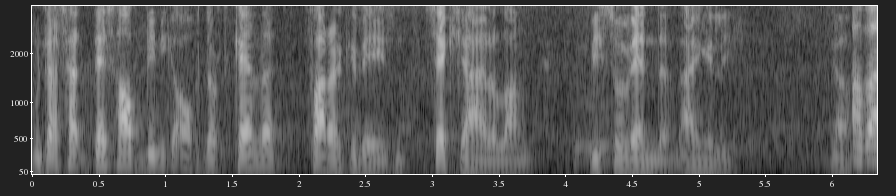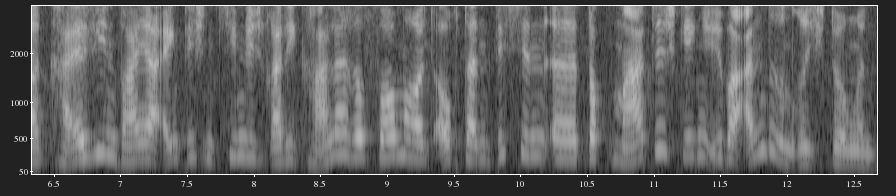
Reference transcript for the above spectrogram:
Und hat, deshalb bin ich auch dort Kenner Pfarrer gewesen, sechs Jahre lang, bis zur Wende eigentlich. Aber Calvin war ja eigentlich ein ziemlich radikaler Reformer und auch dann ein bisschen äh, dogmatisch gegenüber anderen Richtungen.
